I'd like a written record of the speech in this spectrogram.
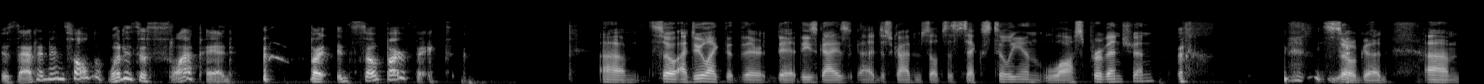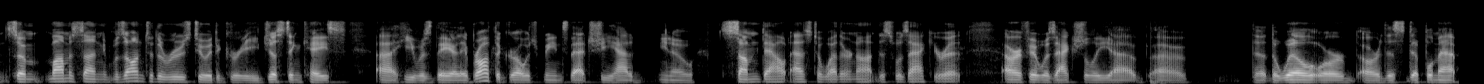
is that an insult? What is a slaphead? but it's so perfect. Um, so I do like that they're that these guys uh, describe themselves as sextillion loss prevention. so good. Um, so Mama's Son was on to the ruse to a degree, just in case uh, he was there. They brought the girl, which means that she had, you know, some doubt as to whether or not this was accurate, or if it was actually uh, uh, the the will or or this diplomat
